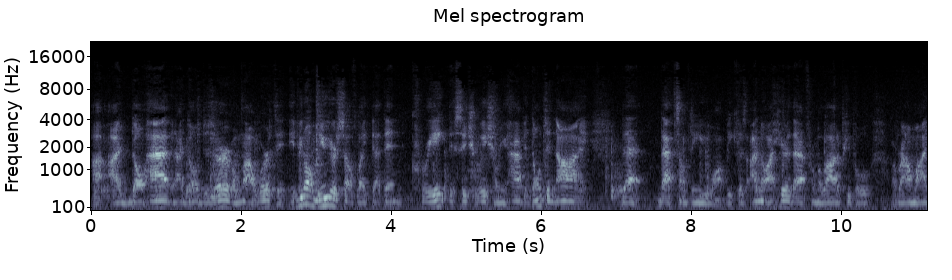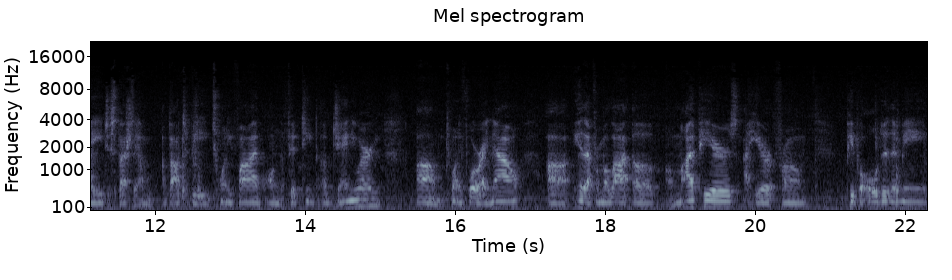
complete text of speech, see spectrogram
I, I don't have and I don't deserve. I'm not worth it. If you don't view yourself like that, then create the situation where you have it. Don't deny that that's something you want because I know I hear that from a lot of people around my age, especially I'm about to be 25 on the 15th of January um, 24 right now. Uh, hear that from a lot of my peers. I hear it from people older than me.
